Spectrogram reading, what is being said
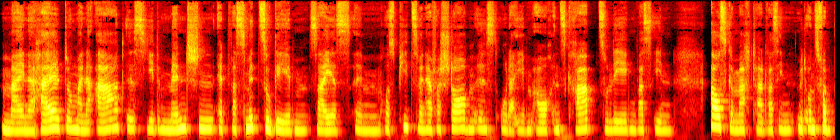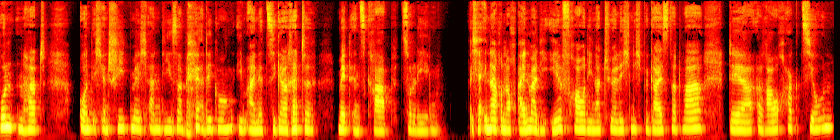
meine Haltung, meine Art ist, jedem Menschen etwas mitzugeben, sei es im Hospiz, wenn er verstorben ist, oder eben auch ins Grab zu legen, was ihn ausgemacht hat, was ihn mit uns verbunden hat. Und ich entschied mich an dieser Beerdigung, ihm eine Zigarette mit ins Grab zu legen. Ich erinnere noch einmal die Ehefrau, die natürlich nicht begeistert war der Rauchaktion.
